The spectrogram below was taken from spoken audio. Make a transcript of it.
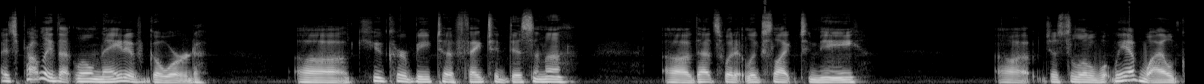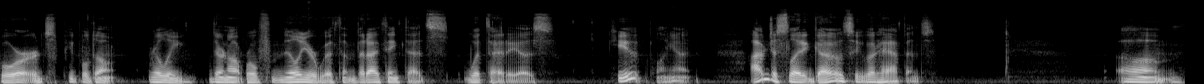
It's probably that little native gourd, uh, Cucurbita foetidissima. Uh, that's what it looks like to me. Uh, just a little. We have wild gourds. People don't really they're not real familiar with them, but I think that's what that is. Cute plant. I would just let it go, see what happens. Um,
